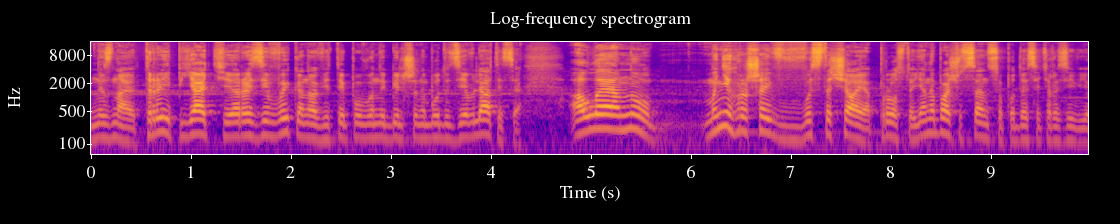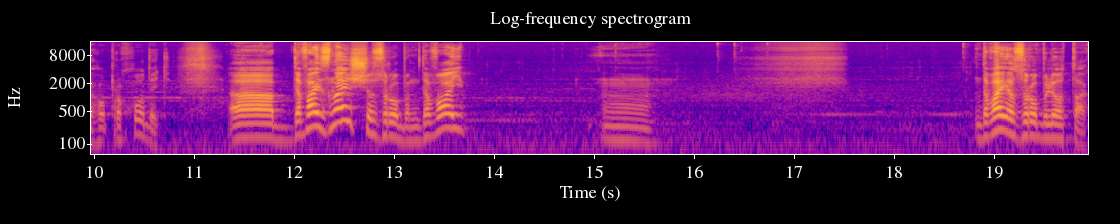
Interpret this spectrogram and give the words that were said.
не знаю, 3-5 разів виконав, і типу вони більше не будуть з'являтися. Але, ну, мені грошей вистачає просто. Я не бачу сенсу по 10 разів його проходить. Е, давай знаєш, що зробимо? Давай. Давай я зроблю отак.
